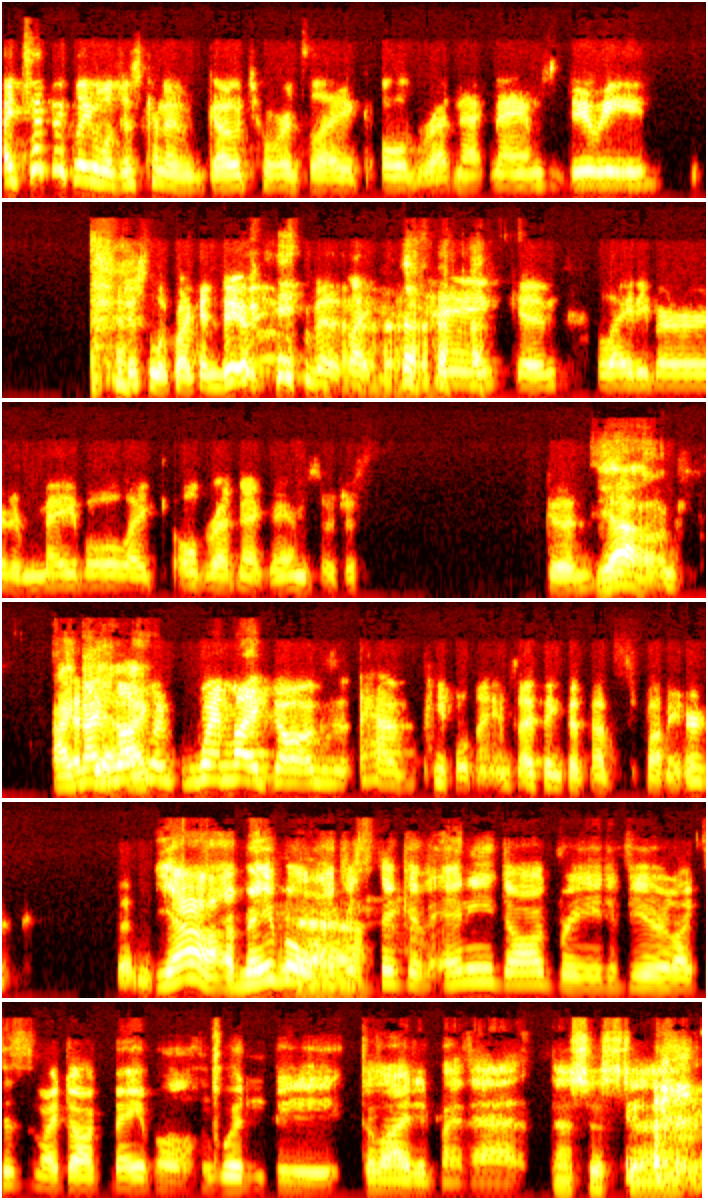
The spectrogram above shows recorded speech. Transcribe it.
I typically will just kind of go towards like old redneck names. Dewey just look like a Dewey, but like Hank and Ladybird and Mabel, like old redneck names are just good for Yeah. dogs. I and I love I- when, when like dogs have people names. I think that that's funnier. than- Yeah, Mabel. I just think of any dog breed. If you're like, this is my dog Mabel, who wouldn't be delighted by that? That's just uh,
